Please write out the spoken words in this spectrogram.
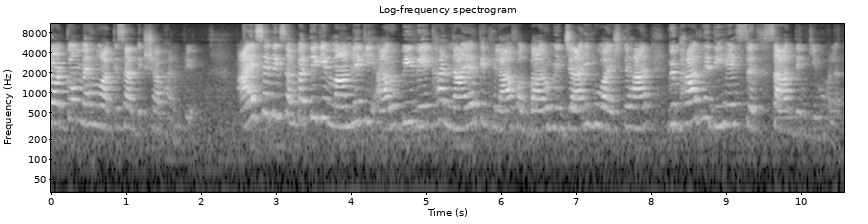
कॉम मैं हूँ आपके साथ दीक्षा भानुप्रिय। आय से अधिक संपत्ति के मामले की आरोपी रेखा नायर के खिलाफ अखबारों में जारी हुआ इश्तेहार विभाग ने दी है सिर्फ़ सात दिन की मोहलत।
